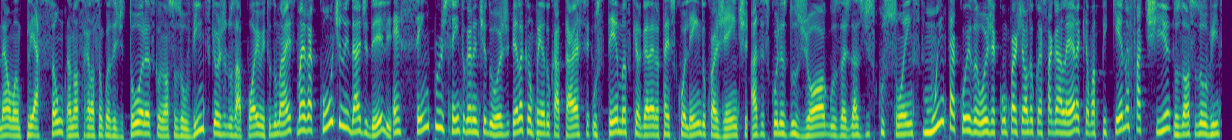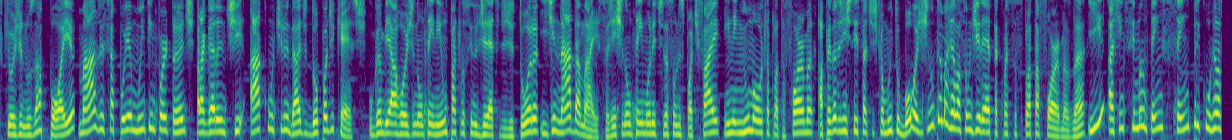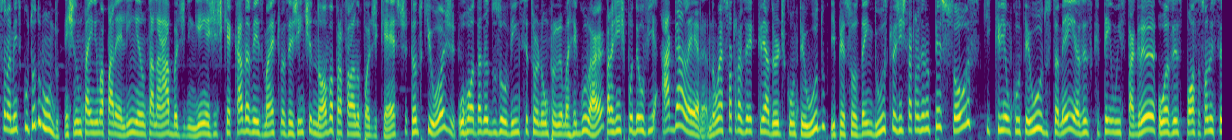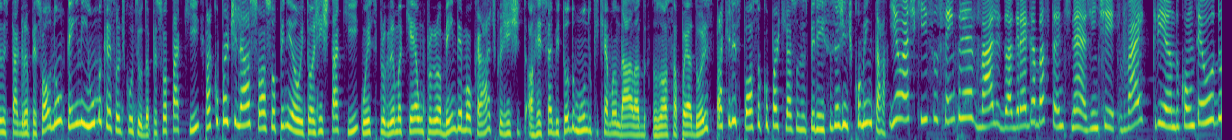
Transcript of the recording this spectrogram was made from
né, uma ampliação na nossa relação com as editoras, com nossos ouvintes que hoje nos apoiam e tudo mais, mas a continuidade dele é 100% garantido hoje pela campanha do Catarse, os temas que a galera tá escolhendo com a gente, as escolhas dos jogos, as, das discussões, muita coisa hoje é compartilhada com essa galera que é uma pequena fatia dos nossos ouvintes que hoje nos apoia, mas esse apoio é muito importante para garantir a continuidade do podcast. O Gambiarra hoje não tem nenhum patrocínio direto de editora e de nada mais. A gente não tem monetização no Spotify, em nenhuma outra plataforma. Apesar de a gente ter estatística muito boa, a gente não tem uma relação direta com essas plataformas, né? E a gente se mantém sempre com relacionamento com todo mundo. A gente não tá em nenhuma panelinha, não tá na aba de ninguém, a gente quer cada vez mais trazer gente nova para falar no podcast. Tanto que hoje o Rodada dos Ouvintes se tornou um programa regular para a gente poder ouvir a galera. Não é só trazer criador de conteúdo e pessoas da indústria, a gente tá trazendo pessoas que criam conteúdos também, às vezes que tem um Instagram, ou às vezes posta só no seu Instagram pessoal, não tem nenhuma criação de conteúdo. A pessoa tá aqui para compartilhar só a sua opinião. Então a gente tá aqui com esse programa que é um programa bem democrático, a gente ó, recebe todo mundo que quer mandar lá dos nossos apoiadores para que eles possam compartilhar suas experiências e a gente comentar. E eu acho que isso sempre é válido, agrega bastante, né? A gente vai criando conteúdo,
